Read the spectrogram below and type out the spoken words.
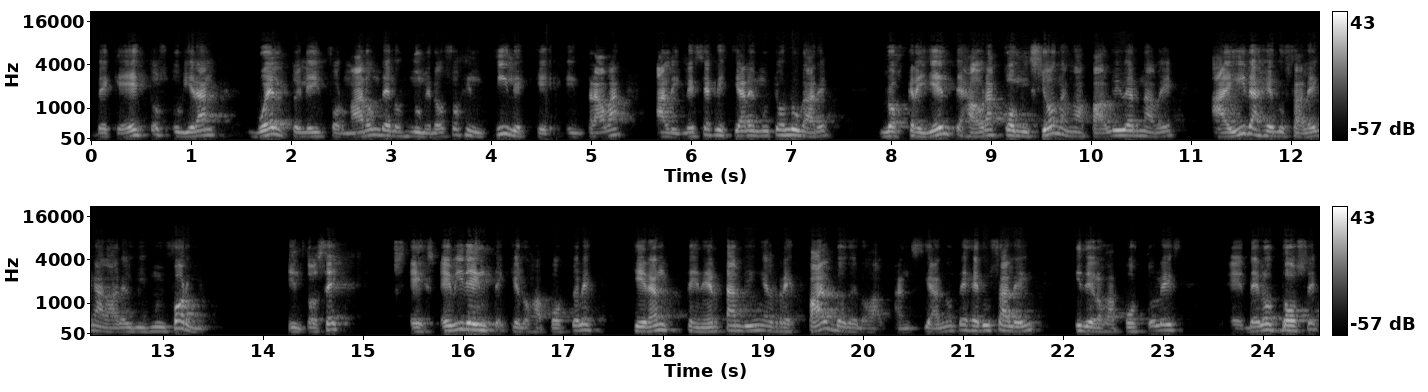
de que estos hubieran vuelto y le informaron de los numerosos gentiles que entraban a la iglesia cristiana en muchos lugares, los creyentes ahora comisionan a Pablo y Bernabé a ir a Jerusalén a dar el mismo informe. Entonces, es evidente que los apóstoles quieran tener también el respaldo de los ancianos de Jerusalén y de los apóstoles de los doce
